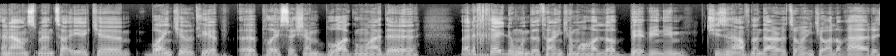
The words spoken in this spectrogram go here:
announcement هاییه که با اینکه توی PlayStation Blog اومده ولی خیلی مونده تا اینکه ما حالا ببینیم. چیزی نگفتن در رابطه با اینکه حالا قرار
